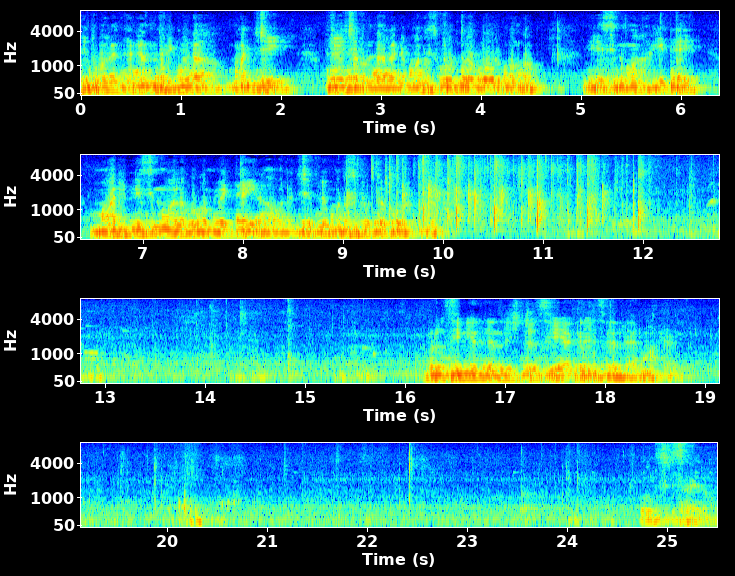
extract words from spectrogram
నిపుణులకు కానీ అందరికీ కూడా మంచి ఫ్యూచర్ ఉండాలని మనస్ఫూర్తిగా కోరుకుందాం. ఈ సినిమా హిట్ అయి మరిన్ని సినిమాలకు ఒక మెట్టై రావాలని చెప్పి మనస్ఫూర్తిగా కోరుకుందాం ఇప్పుడు సీనియర్ జర్నలిస్ట్ శ్రీ అఖిలేశ్వర గారు మాట్లాడారు ఓం శ్రీ సాయిరామ్.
